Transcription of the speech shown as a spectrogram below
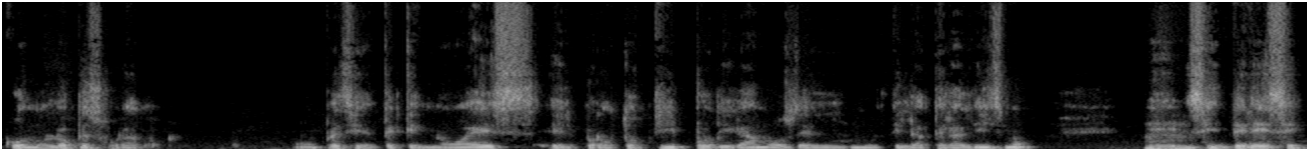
como López Obrador, un presidente que no es el prototipo, digamos, del multilateralismo, eh, se interese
